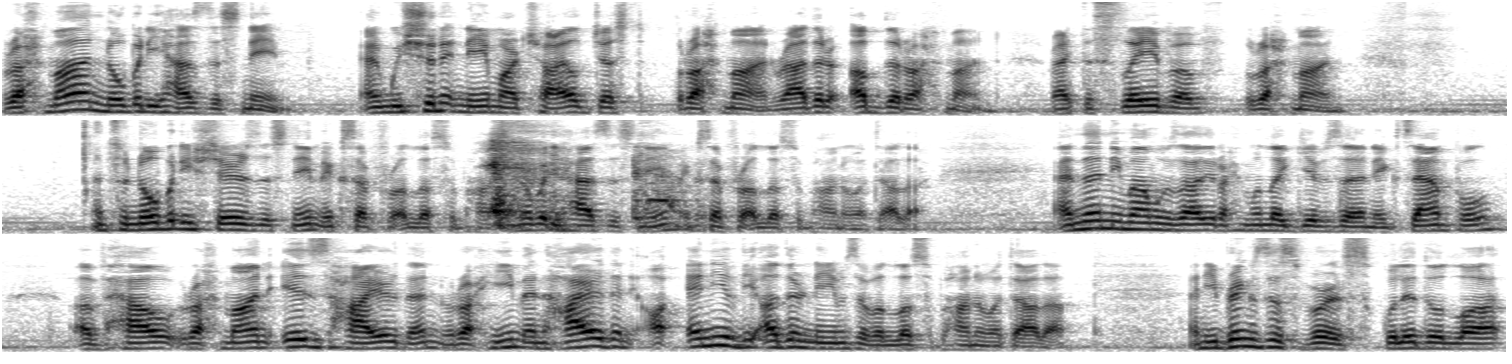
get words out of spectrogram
Rahman, nobody has this name. And we shouldn't name our child just Rahman, rather Abdur Rahman, right? The slave of Rahman. And so nobody shares this name except for Allah subhanahu wa ta'ala. Nobody has this name except for Allah subhanahu wa ta'ala. And then Imam Ghazali rahimahullah gives an example of how Rahman is higher than Rahim and higher than any of the other names of Allah subhanahu wa ta'ala. And he brings this verse, قُلِ ادْعُوا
